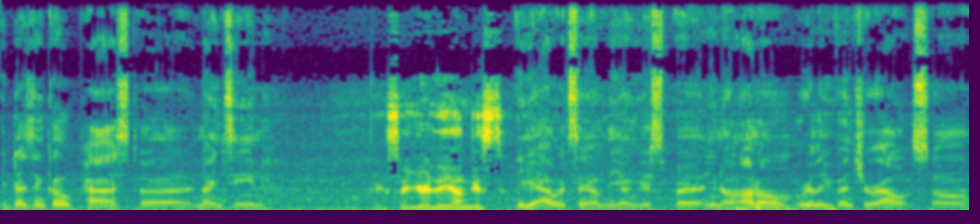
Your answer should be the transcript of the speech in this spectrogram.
it doesn't go past uh, 19. Okay, so you're the youngest? Yeah, I would say I'm the youngest, but you know, I don't really venture out, so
